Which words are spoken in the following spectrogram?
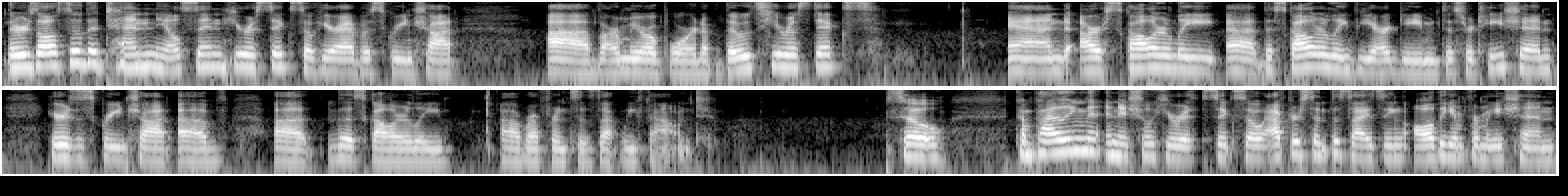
There's also the 10 Nielsen heuristics. So here I have a screenshot of our Miro board of those heuristics. And our scholarly, uh, the scholarly VR game dissertation, here's a screenshot of uh, the scholarly uh, references that we found. So compiling the initial heuristics. So after synthesizing all the information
